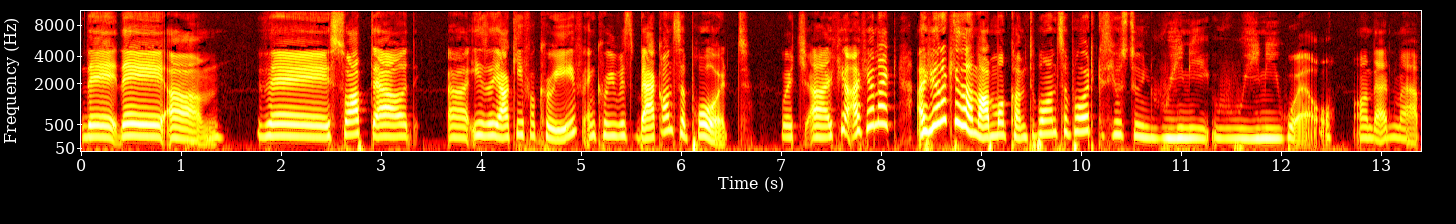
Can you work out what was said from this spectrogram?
they they um they swapped out uh Izayaki for Kariv, and Kariv is back on support which uh, I feel I feel like I feel like he's a lot more comfortable on support because he was doing really really well on that map.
